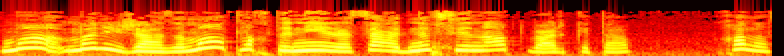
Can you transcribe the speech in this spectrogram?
ما ماني جاهزة. ما اطلقت اني أنا أساعد نفسي ان أطبع الكتاب. خلاص.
